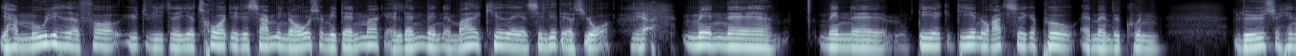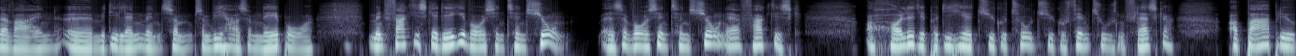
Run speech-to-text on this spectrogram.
Jeg har muligheder for at udvide. Jeg tror, det er det samme i Norge som i Danmark, at landmænd er meget ked af at sælge deres jord. Ja. Men, øh, men øh, det, er, det er nu ret sikker på, at man vil kunne løse hen ad vejen øh, med de landmænd, som, som vi har som naboer. Men faktisk er det ikke vores intention. Altså vores intention er faktisk at holde det på de her 22-25.000 flasker, og bare blive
